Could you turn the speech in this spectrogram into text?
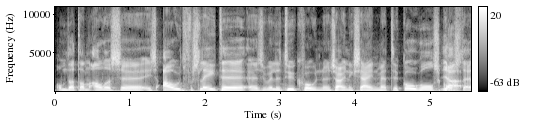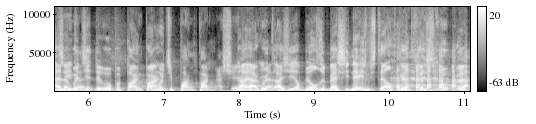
omdat dan alles eh, is oud, versleten. eh, ze willen natuurlijk gewoon zuinig zijn met de kogels, Ja, kosten, et en dan moet je de roepen pang pang. moet je pang pang. Als je, nou ja, goed, als je op bij ons een best Chinees bestelt, kun je roepen.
